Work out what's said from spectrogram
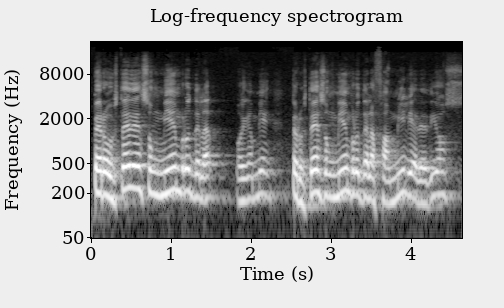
Pero ustedes son miembros de la, oigan bien, pero ustedes son miembros de la familia de Dios.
